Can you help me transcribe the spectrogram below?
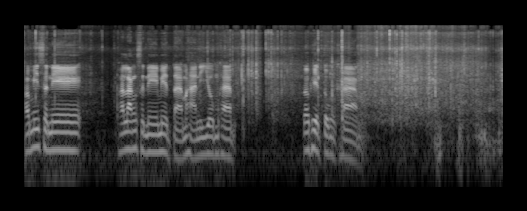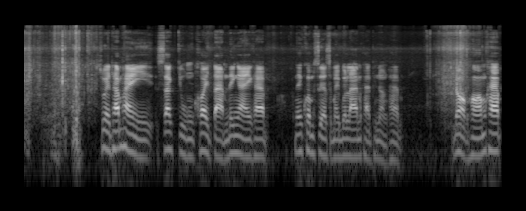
เขามีเสน่ห์พลังเสน่ห์เมตตามหานิยมครับประเภทตรงข้าม ช่วยทำให้ซักจุงค่อยตามได้ไงายครับ ในความเสื่อสมัยโบราณครับพี่น้องครับ ดอกหอมครับ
